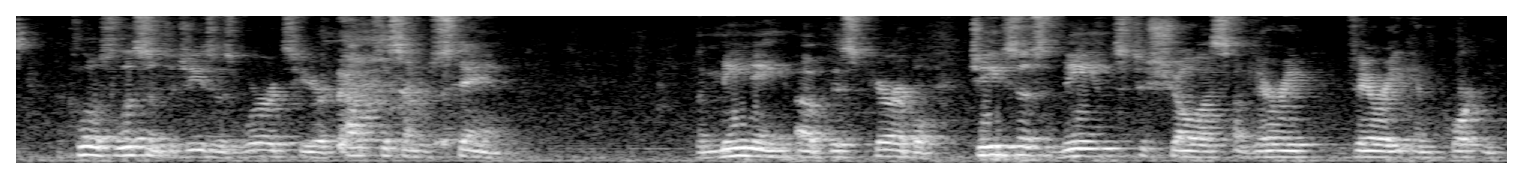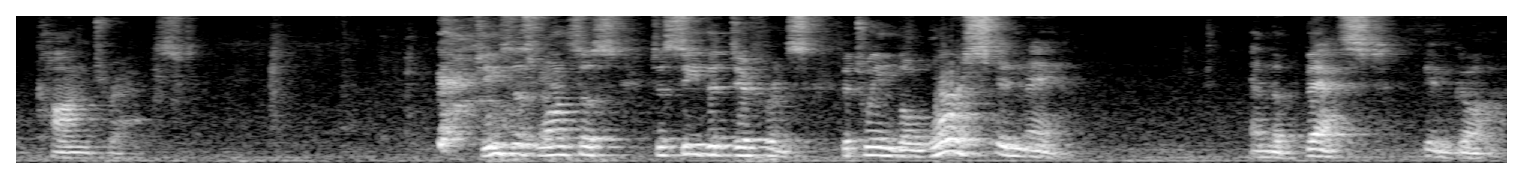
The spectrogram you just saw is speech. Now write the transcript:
A close listen to Jesus' words here helps us understand the meaning of this parable. Jesus means to show us a very, very important contrast. Jesus wants us to see the difference between the worst in man and the best in God.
